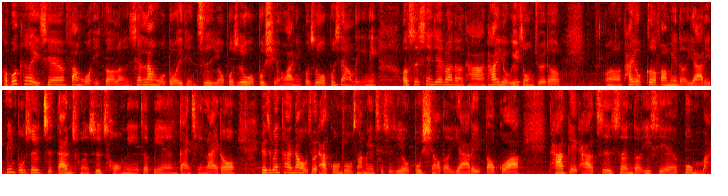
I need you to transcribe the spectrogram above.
可不可以先放我一个人，先让我多一点自由？不是我不喜欢你，不是我不想理你，而是现阶段的他，他有一种觉得。呃，他有各方面的压力，并不是只单纯是从你这边感情来的哦。因为这边看到，我觉得他工作上面其实也有不小的压力，包括他给他自身的一些不满，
